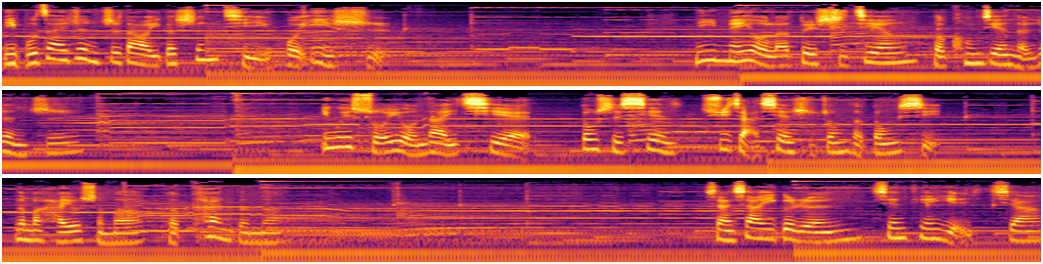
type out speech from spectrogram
你不再认知到一个身体或意识，你没有了对时间和空间的认知，因为所有那一切。都是现虚假现实中的东西，那么还有什么可看的呢？想象一个人先天眼瞎，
